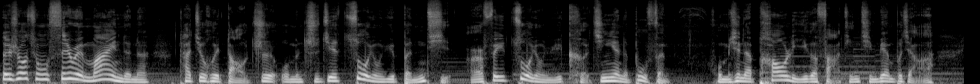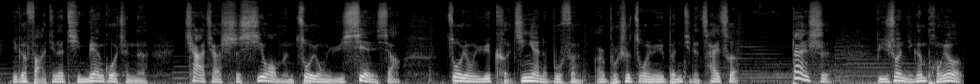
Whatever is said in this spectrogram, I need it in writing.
所以说，从 theory mind 呢，它就会导致我们直接作用于本体，而非作用于可经验的部分。我们现在抛离一个法庭庭辩不讲啊，一个法庭的庭辩过程呢。恰恰是希望我们作用于现象，作用于可经验的部分，而不是作用于本体的猜测。但是，比如说你跟朋友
